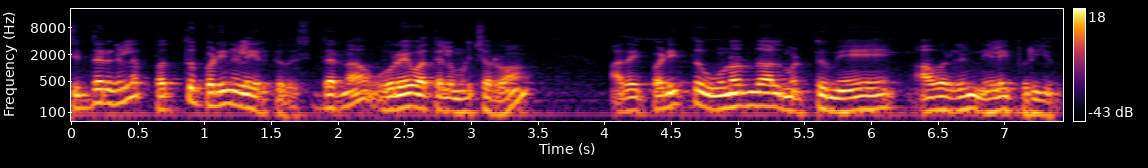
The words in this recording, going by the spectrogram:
சித்தர்களில் பத்து படிநிலை இருக்குது. சித்தர்னா ஒரே வார்த்தையில் முடிச்சிடுறோம். அதை படித்து உணர்ந்தால் மட்டுமே அவர்கள் நிலை புரியும்.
